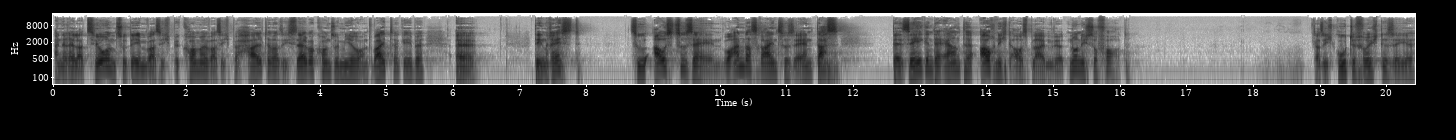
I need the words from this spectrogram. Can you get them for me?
eine Relation zu dem, was ich bekomme, was ich behalte, was ich selber konsumiere und weitergebe, äh, den Rest zu, auszusäen, woanders reinzusäen, dass der Segen der Ernte auch nicht ausbleiben wird, nur nicht sofort. Dass ich gute Früchte sehe,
